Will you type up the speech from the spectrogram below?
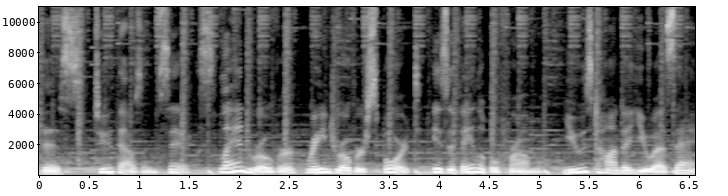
This 2006 Land Rover Range Rover Sport is available from Used Honda USA.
